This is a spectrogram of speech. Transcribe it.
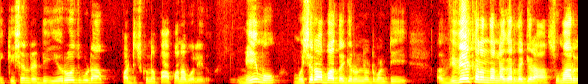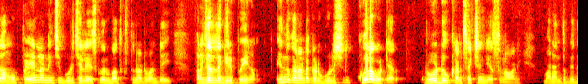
ఈ కిషన్ రెడ్డి ఏ రోజు కూడా పట్టించుకున్న పాపన పోలేదు. మేము ముషిరాబాద్ దగ్గర ఉన్నటువంటి వివేకానంద నగర్ దగ్గర సుమారుగా ముప్పై ఏళ్ళ నుంచి గుడిచెలేసుకొని బతుకుతున్నటువంటి ప్రజల దగ్గరికి పోయినాం. ఎందుకనంటే అక్కడ గుడిసెలు కూలగొట్టారు. రోడ్డు కన్స్ట్రక్షన్ చేస్తున్నామని. మరి అంత పెద్ద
